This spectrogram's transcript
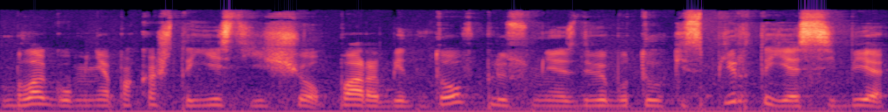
Благо, у меня пока что есть еще пара бинтов, плюс у меня есть две бутылки спирта, я себе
